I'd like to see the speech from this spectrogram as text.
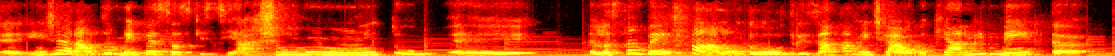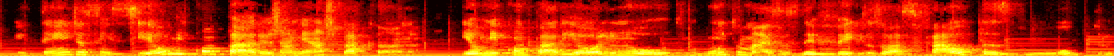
É, em geral, também pessoas que se acham muito. É, elas também falam do outro, exatamente é algo que alimenta, entende? Assim, se eu me comparo, eu já me acho bacana, e eu me comparo e olho no outro muito mais os defeitos ou as faltas do outro,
